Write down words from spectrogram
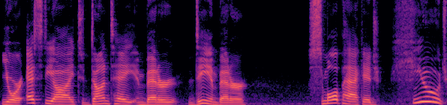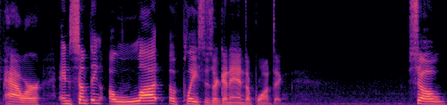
your SDI to Dante embedder, D-embedder, small package, huge power, and something a lot of places are going to end up wanting. So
